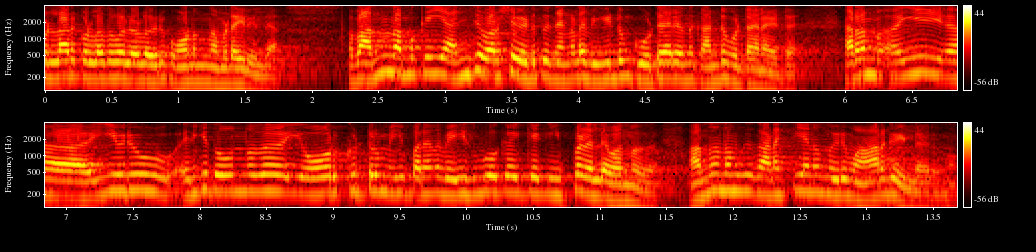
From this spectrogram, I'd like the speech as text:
പിള്ളേർക്കുള്ളതുപോലുള്ള ഒരു ഫോണൊന്നും നമ്മുടെ കയ്യിലില്ല അപ്പോൾ അന്ന് നമുക്ക് ഈ അഞ്ച് വർഷം എടുത്ത് ഞങ്ങളെ വീണ്ടും കൂട്ടുകാരെ ഒന്ന് കണ്ടുമുട്ടാനായിട്ട്. കാരണം ഈ ഈ ഒരു എനിക്ക് തോന്നുന്നത് ഈ ഓർക്കിട്ടും ഈ പറയുന്ന ഫേസ്ബുക്കൊക്കെ ഇപ്പോഴല്ലേ വന്നത്. അന്ന് നമുക്ക് കണക്ട് ചെയ്യാനൊന്നും ഒരു മാർഗമില്ലായിരുന്നു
